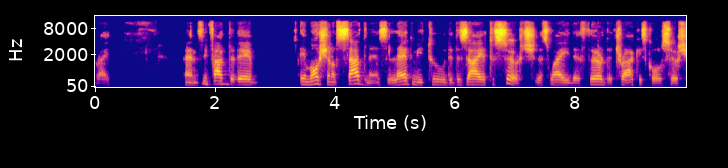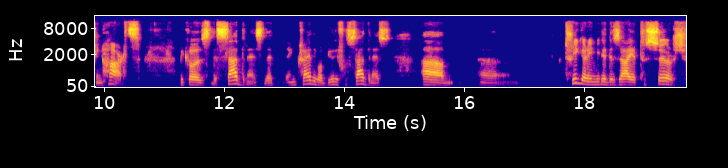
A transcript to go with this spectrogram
right? And in mm-hmm. fact, the emotion of sadness led me to the desire to search. That's why the third track is called Searching Hearts, because the sadness, that incredible, beautiful sadness, um, uh, triggering me the desire to search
